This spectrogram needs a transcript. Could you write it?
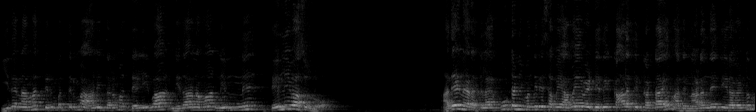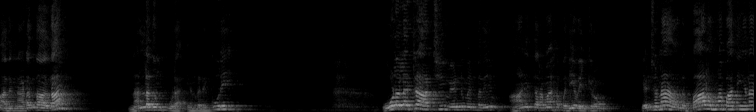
இதை நம்ம திரும்ப திரும்ப ஆணித்தரமா தெளிவா நிதானமா நின்று தெளிவா சொல்லுவோம். அதே நேரத்தில் கூட்டணி மந்திரி சபை அமைய வேண்டியது காலத்தின் கட்டாயம். அது நடந்தே தீர வேண்டும். அது நடந்தால்தான் நல்லதும் கூட என்பதை கூறி ஊழலற்ற ஆட்சியும் வேண்டும் என்பதையும் ஆணித்தரமாக பதிய வைக்கிறோம். என்று சொன்னால் அந்த பாலம்லாம் பார்த்தீங்கன்னா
